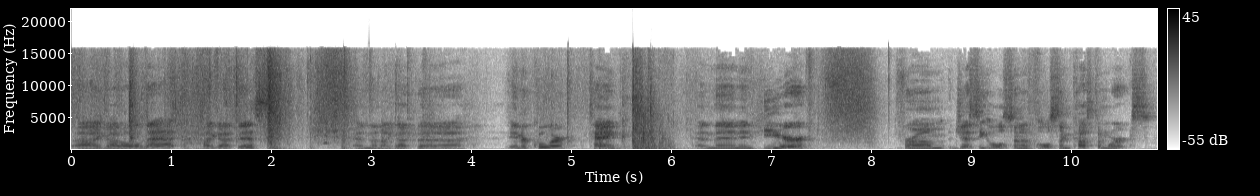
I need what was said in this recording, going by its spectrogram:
Uh, I got all that. I got this. And then I got the intercooler tank. And then in here, from Jesse Olsen of Olsen Custom Works,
